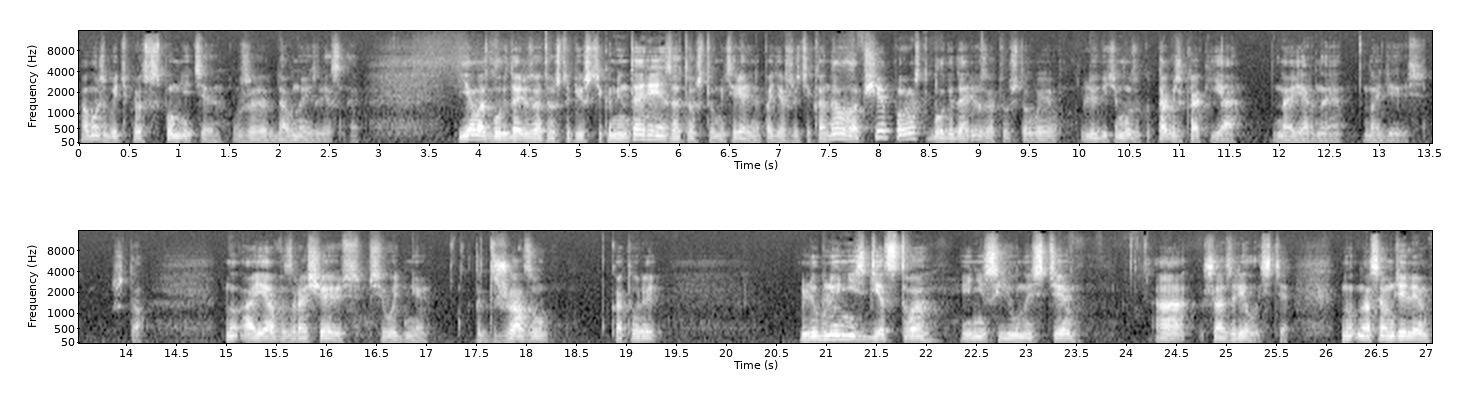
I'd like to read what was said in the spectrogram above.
А может быть, просто вспомните уже давно известное. Я вас благодарю за то, что пишете комментарии, за то, что материально поддерживаете канал. Вообще просто благодарю за то, что вы любите музыку так же, как я, наверное, надеюсь, что. Ну, а я возвращаюсь сегодня к джазу, который люблю не с детства и не с юности, а со зрелости. Ну, на самом деле,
